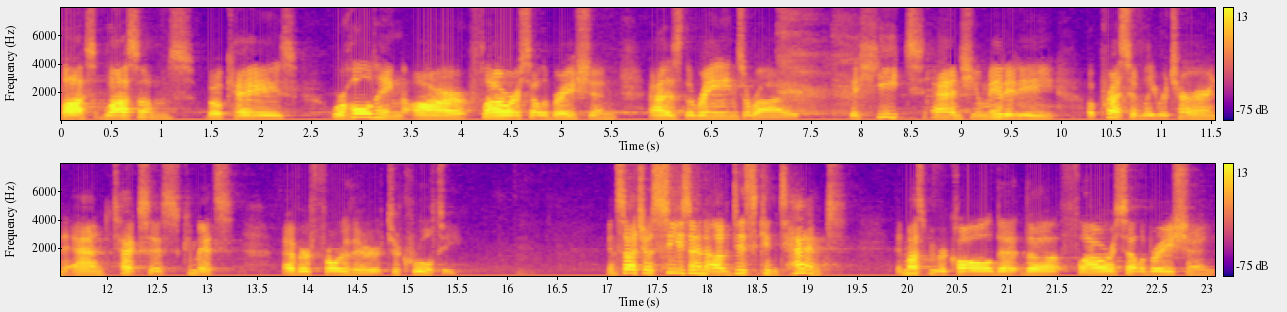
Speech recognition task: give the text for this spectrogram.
blossoms, bouquets, we're holding our flower celebration as the rains arrive, the heat and humidity oppressively return, and Texas commits ever further to cruelty. In such a season of discontent, it must be recalled that the flower celebration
